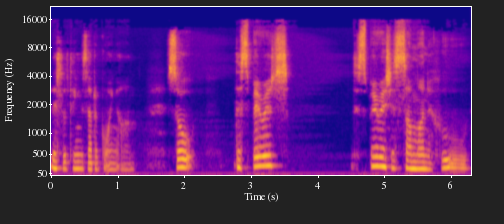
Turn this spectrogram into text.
little things that are going on. So the Spirit, the Spirit is someone who,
